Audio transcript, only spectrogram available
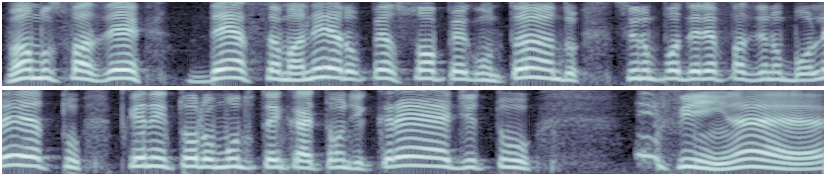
Vamos fazer dessa maneira, o pessoal perguntando se não poderia fazer no boleto, porque nem todo mundo tem cartão de crédito. Enfim, né?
